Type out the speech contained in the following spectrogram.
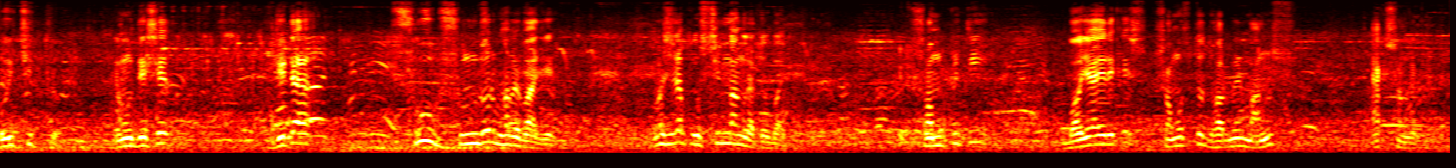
বৈচিত্র্য এবং দেশের যেটা সুর সুন্দরভাবে বাজে, এবং সেটা পশ্চিমবাংলাতেও বাজে। সম্প্রীতি বজায় রেখে সমস্ত ধর্মের মানুষ একসঙ্গে থাকে।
